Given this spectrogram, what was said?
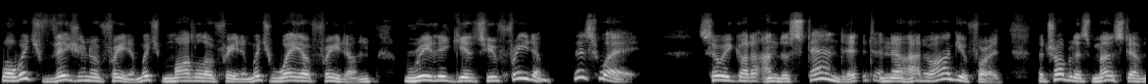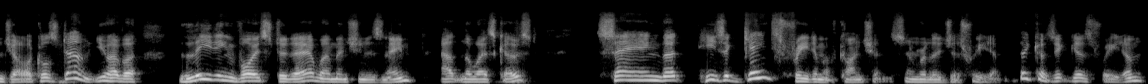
Well, which vision of freedom, which model of freedom, which way of freedom really gives you freedom? This way. So we've got to understand it and know how to argue for it. The trouble is, most evangelicals don't. You have a leading voice today, I won't mention his name, out in the West Coast, saying that he's against freedom of conscience and religious freedom because it gives freedom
